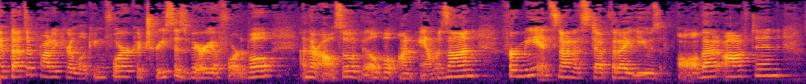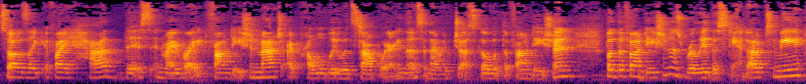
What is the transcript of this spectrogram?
if that's a product you're looking for, Catrice is very affordable and they're also available on Amazon For me, it's not a step that I use all that often. So I was like, if I had this in my right foundation match, I probably would stop wearing this and I would just go with the foundation. But the foundation is really the standout to me.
